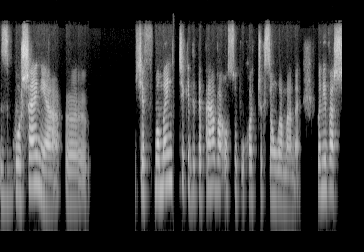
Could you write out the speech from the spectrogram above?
zgłoszenia się w momencie, kiedy te prawa osób uchodźczych są łamane, ponieważ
